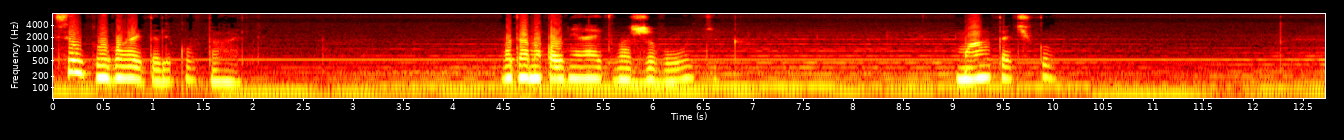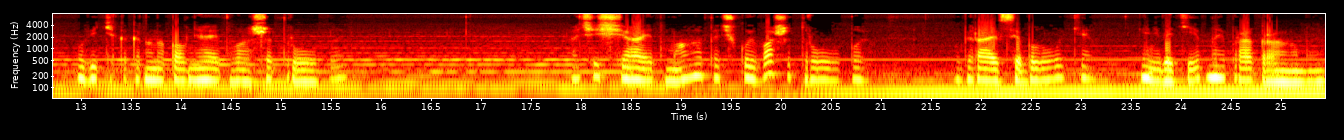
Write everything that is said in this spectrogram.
Все уплывает далеко вдаль. Вода наполняет ваш животик, маточку, Увидите, как она наполняет ваши трубы, очищает маточку и ваши трубы, убирая все блоки и негативные программы.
